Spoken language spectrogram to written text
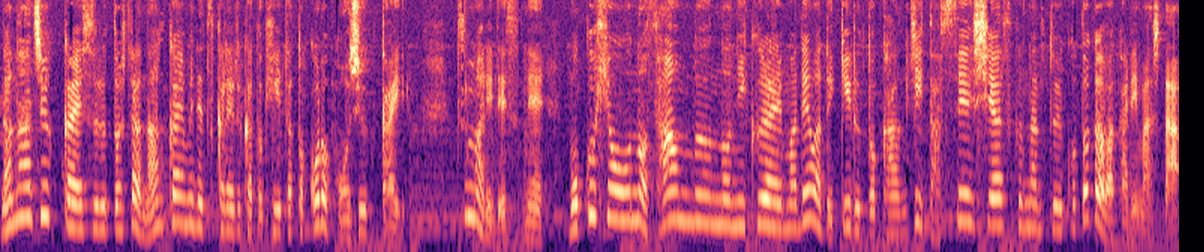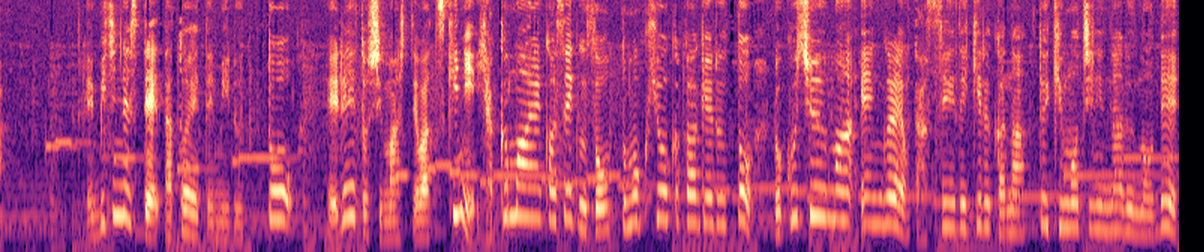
70回するとしたら何回目で疲れるかと聞いたところ50回。つまりですね目標の3分の2くらいまではできると感じ達成しやすくなるということが分かりました。ビジネスで例えてみると例としましては月に100万円稼ぐぞと目標を掲げると60万円ぐらいは達成できるかなという気持ちになるので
